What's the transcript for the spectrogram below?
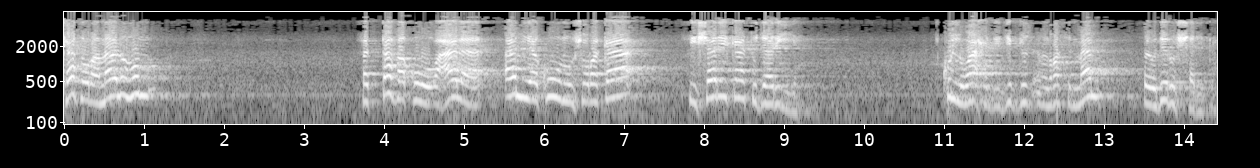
كثر مالهم فاتفقوا على أن يكونوا شركاء في شركة تجارية. كل واحد يجيب جزء من رأس المال ويدير الشركة.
